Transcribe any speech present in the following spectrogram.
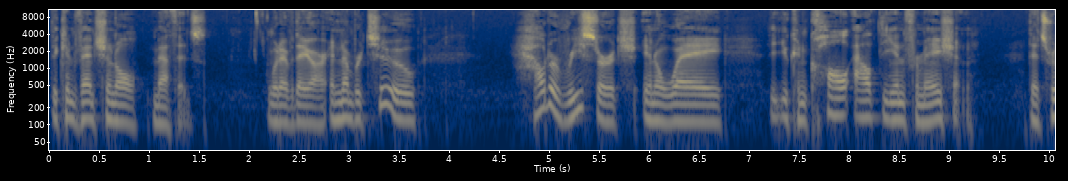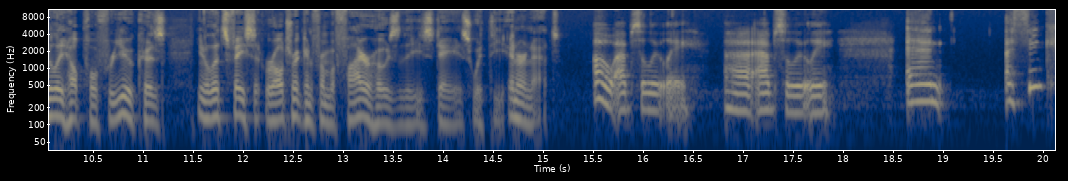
the conventional methods, whatever they are. And number two, how to research in a way that you can call out the information that's really helpful for you because you know let's face it we're all drinking from a fire hose these days with the internet oh absolutely uh, absolutely and i think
